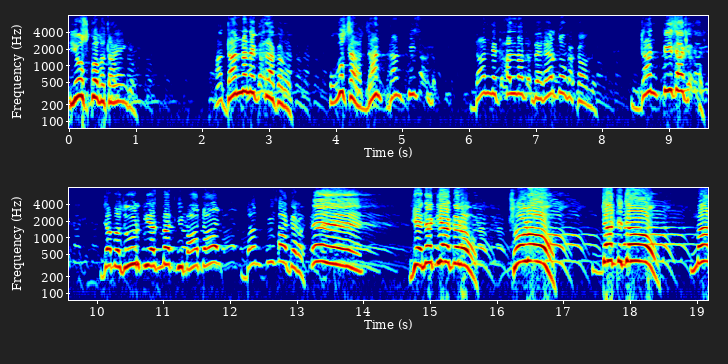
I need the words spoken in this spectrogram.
یہ اس کو بتائیں گے۔ ہاں، دن نہ نکالا کرو۔ غصہ دن دن پیسا کرو دن نکالنا تو بغیرتوں کا کام ہے۔ دن پیسا کرو۔ جب حضور کی عظمت کی بات آئے دن پیسا کرو۔ اے یہ نہ کیا کرو۔ چھوڑو۔ ڈٹ جاؤ۔ مر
